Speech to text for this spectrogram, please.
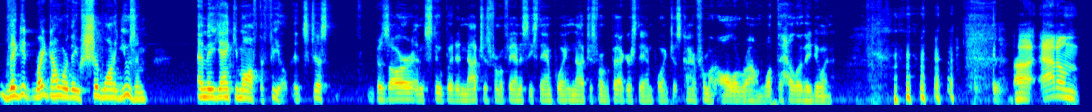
they get right down where they should want to use him and they yank him off the field. It's just bizarre and stupid, and not just from a fantasy standpoint, not just from a Packer standpoint, just kind of from an all around. What the hell are they doing? Uh, Adam,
